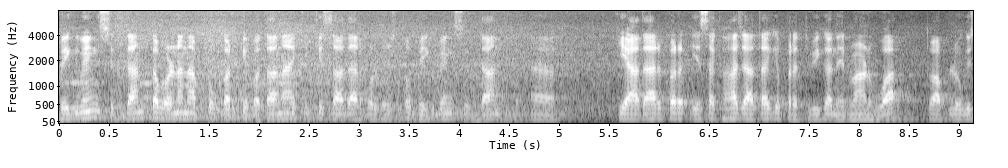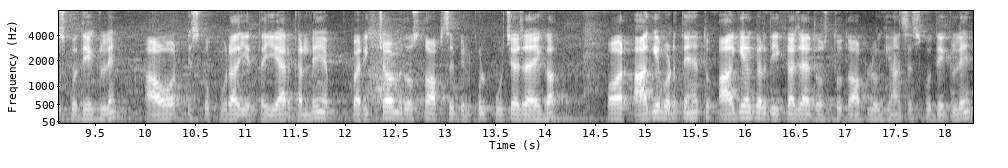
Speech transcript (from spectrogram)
बिग बैंग सिद्धांत का वर्णन आपको करके बताना है कि किस आधार पर दोस्तों बिग बैंग सिद्धांत के आधार पर ऐसा कहा जाता है कि पृथ्वी का निर्माण हुआ। तो आप लोग इसको देख लें और इसको पूरा ये तैयार कर लें। परीक्षाओं में दोस्तों आपसे बिल्कुल पूछा जाएगा। और आगे बढ़ते हैं तो आगे अगर देखा जाए दोस्तों तो आप लोग यहाँ से इसको देख लें।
